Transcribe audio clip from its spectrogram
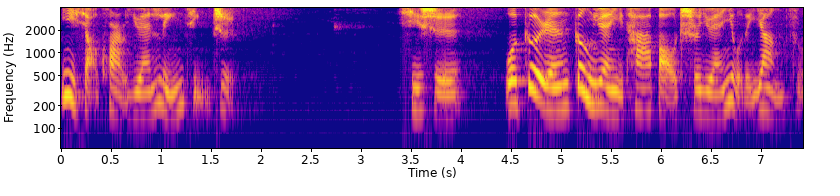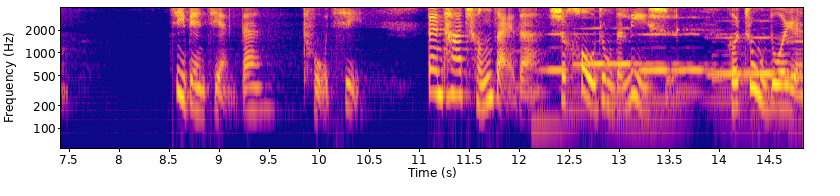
一小块园林景致？其实，我个人更愿意它保持原有的样子，即便简单土气。但它承载的是厚重的历史和众多人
